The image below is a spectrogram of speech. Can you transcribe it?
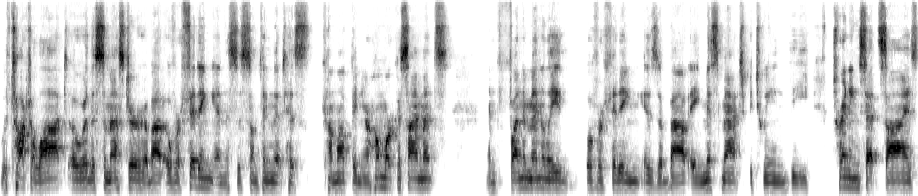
We've talked a lot over the semester about overfitting, and this is something that has come up in your homework assignments. And fundamentally, overfitting is about a mismatch between the training set size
